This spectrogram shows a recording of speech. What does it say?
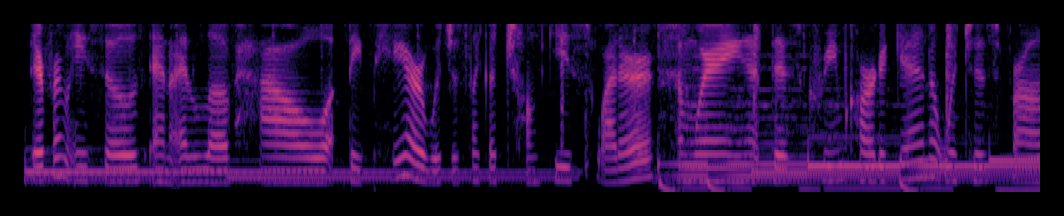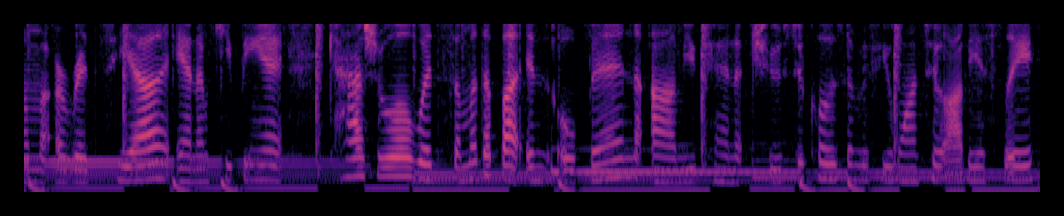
They're from ASOS and I love how they pair with just like a chunky sweater. I'm wearing this cream cardigan which is from Aritzia and I'm keeping it casual with some of the buttons open. Um, you can choose to close them if you want to obviously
